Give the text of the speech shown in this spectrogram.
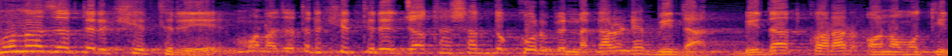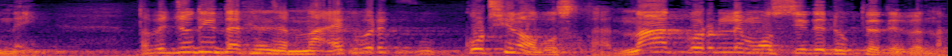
মোনাজাতের ক্ষেত্রে মোনাজাতের ক্ষেত্রে যথাসাধ্য করবেন না, কারণ এটা বিদাত বিদাত করার অনুমতি নেই। তবে যদি দেখেন যে না, একেবারে কঠিন অবস্থা, না করলে মসজিদে ঢুকতে দেবে না।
